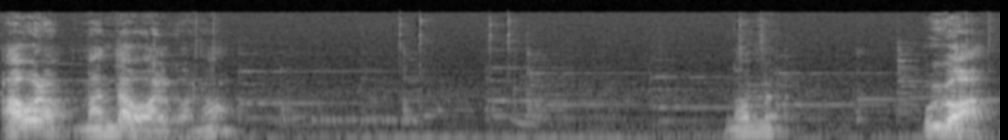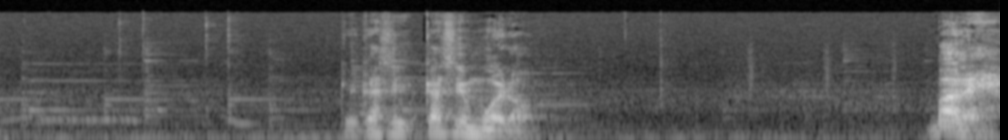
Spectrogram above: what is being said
Ah, bueno, me han dado algo, ¿no? No me... ¡Uy, va! Que casi, casi muero. Vale.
